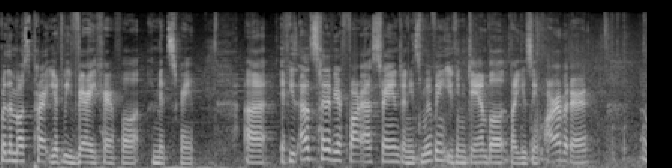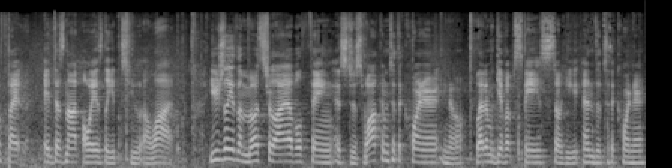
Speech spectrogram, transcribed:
for the most part, you have to be very careful mid-screen. Uh, if he's outside of your far S range and he's moving, you can gamble by using Arbiter, but it does not always lead to a lot. Usually the most reliable thing is to just walk him to the corner, you know, let him give up space so he ends up to the corner,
